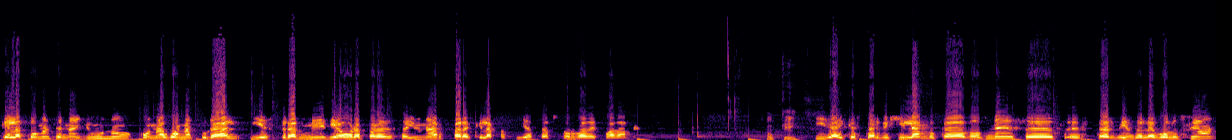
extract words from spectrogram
que la tomen en ayuno con agua natural y esperar media hora para desayunar para que la pastilla se absorba adecuadamente. Okay. Y hay que estar vigilando cada dos meses, estar viendo la evolución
